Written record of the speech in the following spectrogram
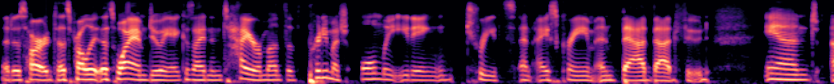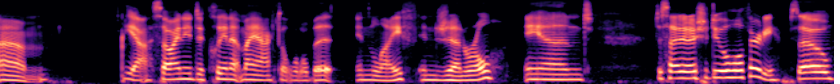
that is hard. That's probably that's why I'm doing it because I had an entire month of pretty much only eating treats and ice cream and bad bad food. And um yeah, so I need to clean up my act a little bit in life in general and decided I should do a whole 30. So,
